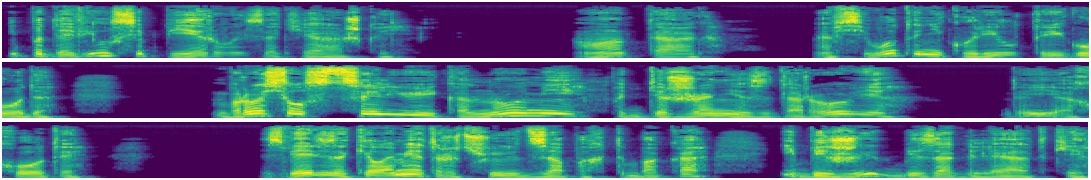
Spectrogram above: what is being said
и подавился первой затяжкой. Вот так. А всего-то не курил три года. Бросил с целью экономии, поддержания здоровья, да и охоты. Зверь за километр чует запах табака и бежит без оглядки.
